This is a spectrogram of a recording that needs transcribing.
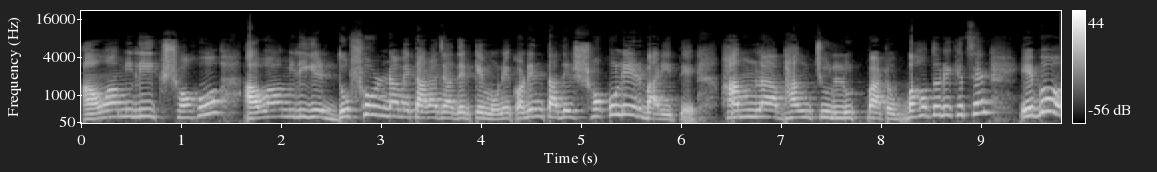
আওয়ামী লীগ সহ আওয়ামী লীগের দোসর নামে তারা যাদেরকে মনে করেন তাদের সকলের বাড়িতে হামলা, ভাঙচুর, লুটপাট অব্যাহত রেখেছেন এবং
